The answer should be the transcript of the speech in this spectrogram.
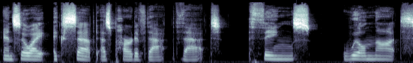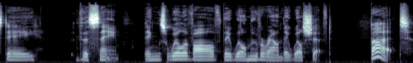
And so I accept as part of that that things will not stay the same. Things will evolve, they will move around, they will shift. But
